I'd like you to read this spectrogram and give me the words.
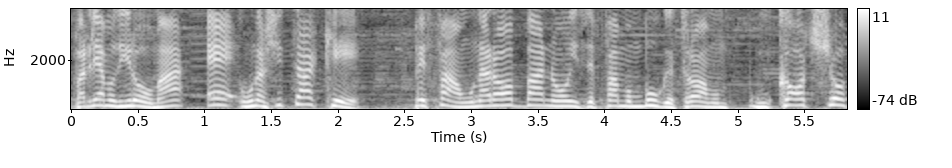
Parliamo di Roma, è una città che per fare una roba noi se famo un buco e troviamo un, un coccio,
